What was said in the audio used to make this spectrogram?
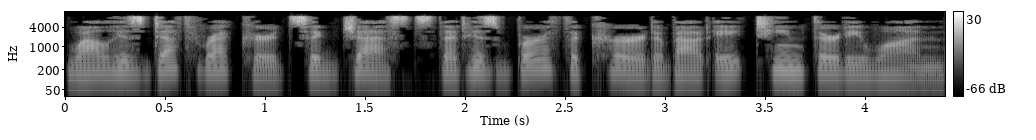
while his death record suggests that his birth occurred about 1831.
